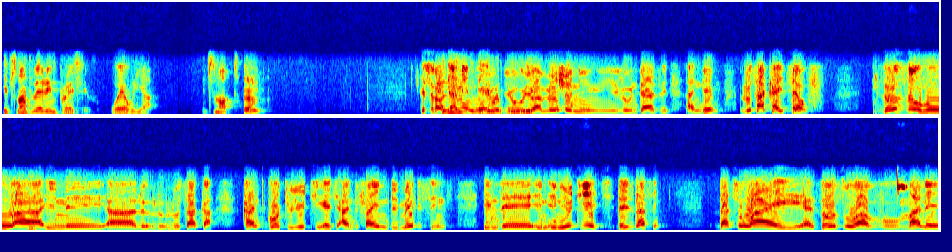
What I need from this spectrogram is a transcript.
It's not very impressive where we are. It's not. Mm. It's not. Please, I mean, you, you, you, are mentioning Lundazi and them. Lusaka itself, those who are in uh, Lusaka can't go to UTH and find the medicines in the in, in UTH. There is nothing. That's why uh, those who have money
